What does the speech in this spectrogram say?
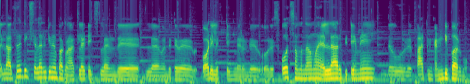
இல்லை அத்லெட்டிக்ஸ் எல்லாருக்கிட்டையுமே பார்க்கலாம் அத்லெட்டிக்ஸ்லேருந்து இல்லை வந்துட்டு பாடி லிஃப்டிங்லேருந்து ஒரு ஸ்போர்ட்ஸ் சம்மந்தமாக எல்லாருக்கிட்டேயுமே இந்த ஒரு பேட்டர்ன் கண்டிப்பாக இருக்கும்.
